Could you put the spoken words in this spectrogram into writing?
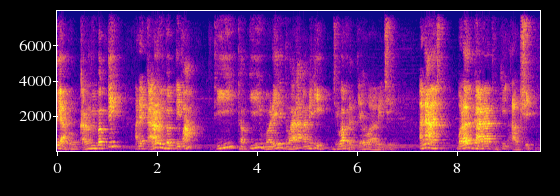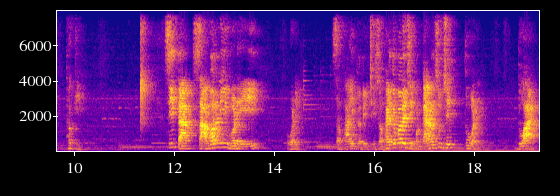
તે આપણું કારણ વિભક્તિ અને કારણ વિભક્તિમાં થી થકી વડે દ્વારા અને એ જેવા પ્રત્યયો આવે છે. અનાજ બળદગાડા થકી આવશે. થકી. સીતા સાવરણી વડે વડે. સફાઈ કરે છે. સફાઈ તો કરે છે, પણ કારણ શું છે? તો વડે. દ્વારા.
